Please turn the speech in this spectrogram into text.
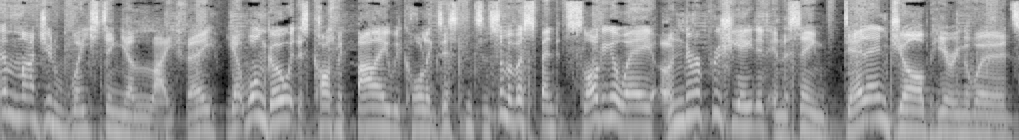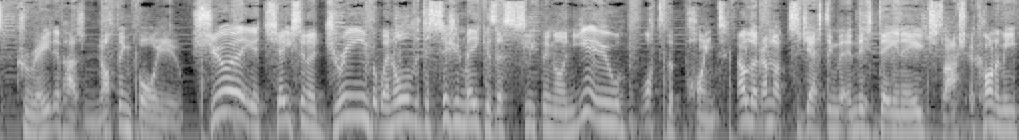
Imagine wasting your life, eh? You get one go at this cosmic ballet we call existence, and some of us spend it slogging away, underappreciated, in the same dead end job, hearing the words, creative has nothing for you. Sure, you're chasing a dream, but when all the decision makers are sleeping on you, what's the point? Now, look, I'm not suggesting that in this day and age slash economy,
